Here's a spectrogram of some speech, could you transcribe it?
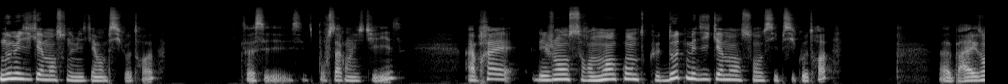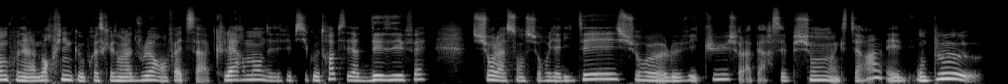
nos médicaments sont des médicaments psychotropes. Ça, c'est pour ça qu'on les utilise. Après, les gens se rendent moins compte que d'autres médicaments sont aussi psychotropes. Euh, par exemple, prenez la morphine que vous prescrivez dans la douleur, en fait, ça a clairement des effets psychotropes, c'est-à-dire des effets sur la sensorialité, sur euh, le vécu, sur la perception, etc. Et on peut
